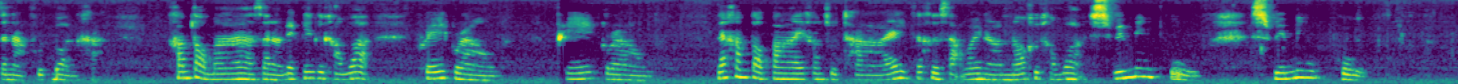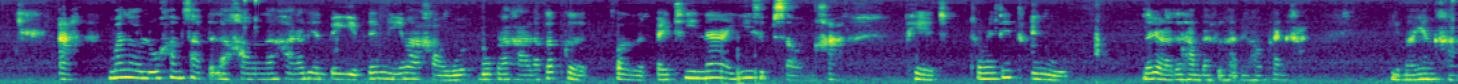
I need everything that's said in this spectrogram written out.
สนามฟุตบอลค่ะคำต่อมาสนามเด็กเล่นคือคำว่า playground playground และคำต่อไปคำสุดท้ายก็คือสระว่ายน้ำเนาะคือคำว่า swimming pool swimming pool อะเมื่อเรารู้คำศัพท์แต่ละคำแล้วนะคะนักเรียนไปหยิบเล่มนี้มาค่ะ workbook นะคะ แล้วก็เปิดเปิดไปที่หน้า 22 ค่ะ page 22 แล้วเดี๋ยวเราจะทำแบบฝึกหัดไปพร้อมกันค่ะหยิบมายังคะ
